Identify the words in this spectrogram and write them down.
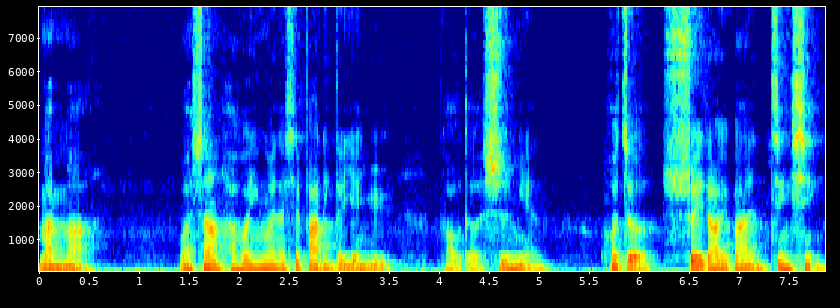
谩骂，晚上还会因为那些霸凌的言语搞得失眠，或者睡到一半惊醒。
